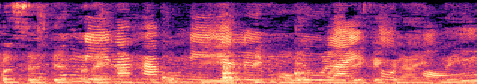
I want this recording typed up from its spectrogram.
คอนเสิร์ตพรุ่งนี้นะคะพรุ่งนี้อย่าลืมดูไลฟ์สดของ นี่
